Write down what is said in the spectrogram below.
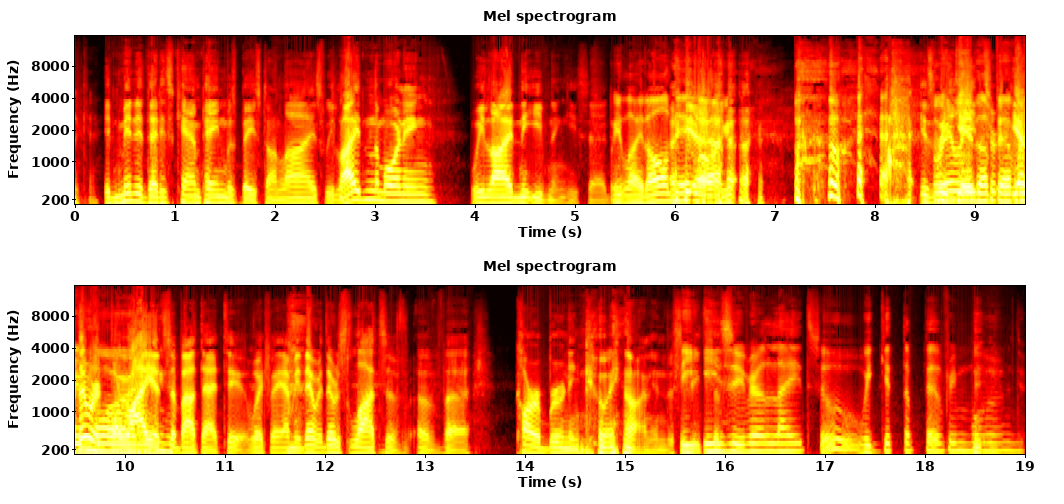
okay. admitted that his campaign was based on lies. We lied in the morning, we lied in the evening, he said. We lied all day long. Israeli get up every yeah, there were morning. riots about that too. Which I mean, there were there was lots of of uh, car burning going on in the The streets. of- Israelites, oh, we get up every morning.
